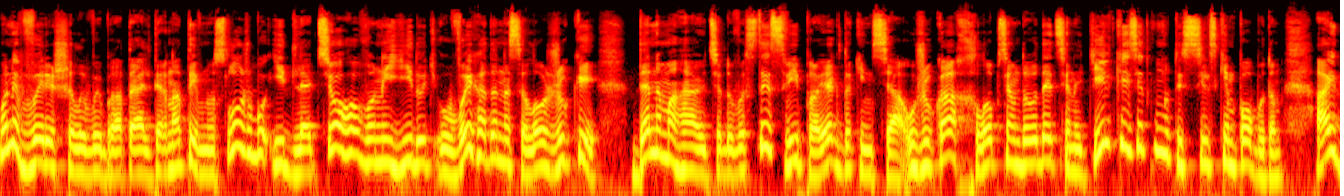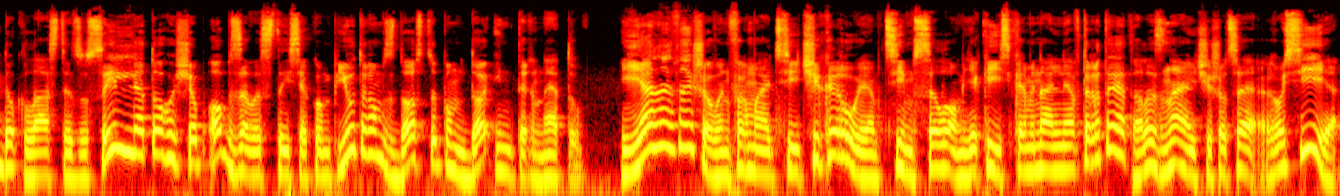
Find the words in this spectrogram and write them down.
Вони вирішили вибрати альтернативну службу, і для цього вони їдуть у вигадане село Жуки, де намагаються довести свій проєкт до кінця. У жуках хлопцям доведеться не тільки зіткнутися з сільським побутом, а й докласти зусиль для того, щоб обзавестися комп'ютером з доступом до інтернету. Я не знайшов інформації, чи керує цим селом якийсь кримінальний авторитет, але знаючи, що це Росія.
